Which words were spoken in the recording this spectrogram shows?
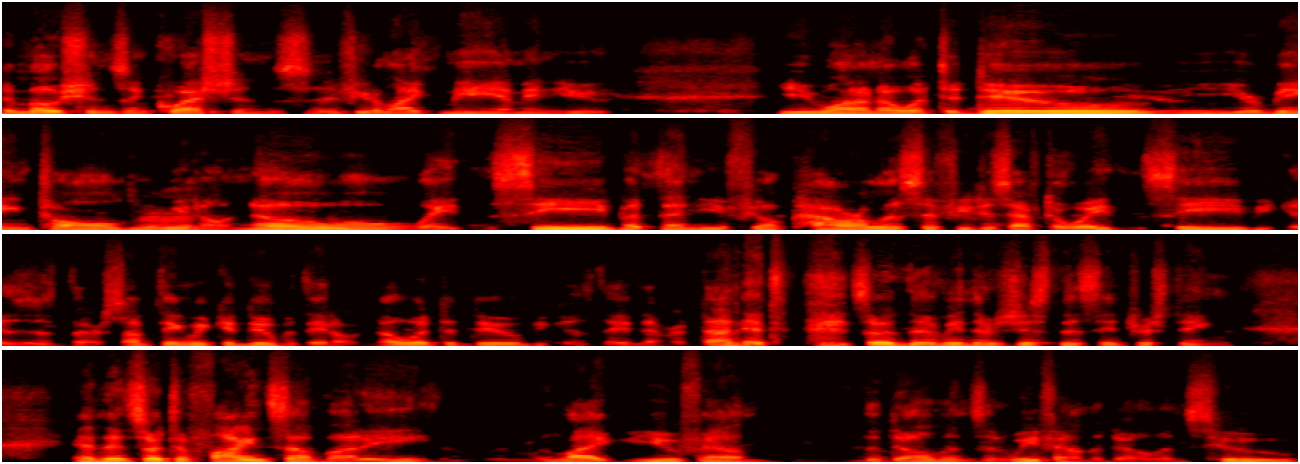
emotions and questions. If you're like me, I mean, you, you want to know what to do. You're being told we mm-hmm. don't know. We'll wait and see. But then you feel powerless if you just have to wait and see because is there something we can do? But they don't know what to do because they've never done it. So I mean, there's just this interesting. And then so to find somebody like you found the Domans and we found the Domans who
